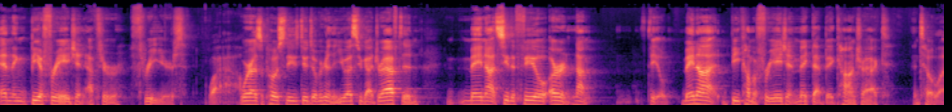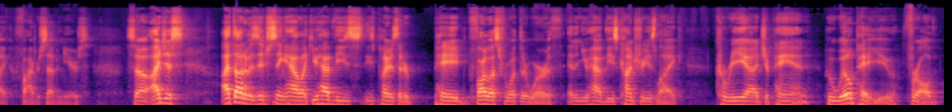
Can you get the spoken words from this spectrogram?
and then be a free agent after three years. wow. Whereas opposed to these dudes over here in the U.S. who got drafted, may not see the field or not field, may not become a free agent and make that big contract until like five or seven years. So I just I thought it was interesting how like you have these these players that are paid far less for what they're worth, and then you have these countries like Korea, Japan, who will pay you for all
